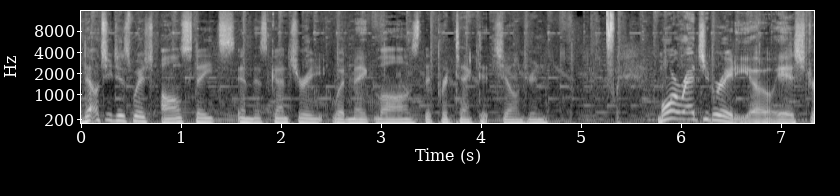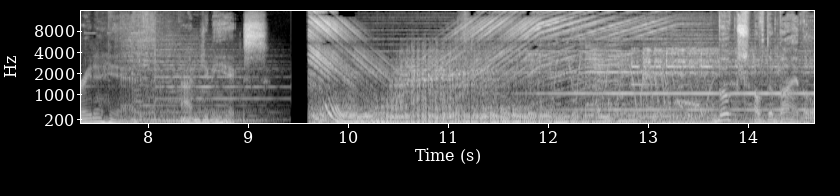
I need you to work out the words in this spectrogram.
Don't you just wish all states in this country would make laws that protected children? More Wretched Radio is straight ahead. I'm Jimmy Hicks. Books of the Bible.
